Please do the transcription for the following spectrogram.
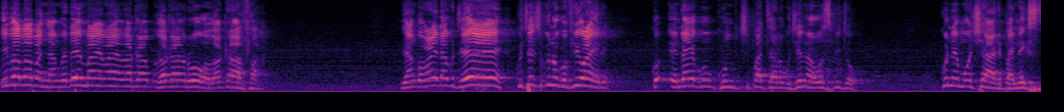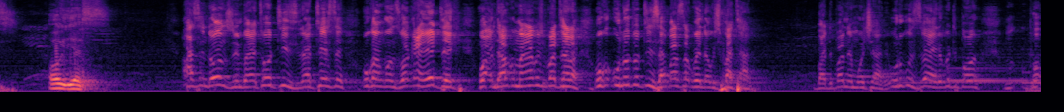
iva baba nyange dei mai vaka- vakarohwa vakafa nyange vaida kuti ee kuchechi kunogofiwa here endai ku- kuchipatara kugeneral hospital kune mochari panext Oh, yes. asi ndo nzvimbo yatotizira tese ukangonzwa kahedheki ndakumanya kuchipatara unototiza basa kuenda kuchipatara but pane mochari. Uri kuziva here kuti pa- pa-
